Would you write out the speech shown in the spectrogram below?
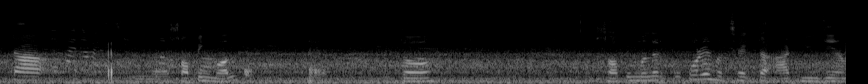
একটা শপিং মল তো শপিং মলের উপরে হচ্ছে একটা আর্ট মিউজিয়াম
